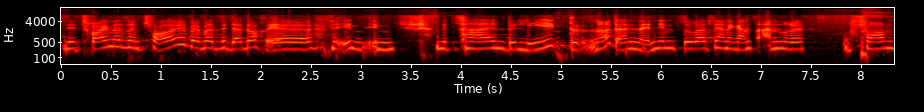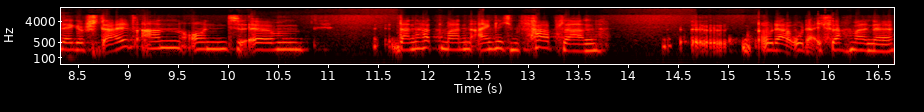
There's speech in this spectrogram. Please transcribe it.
die Träume sind toll, wenn man sie dann doch äh, in, in, mit Zahlen belegt, ne, dann nimmt sowas ja eine ganz andere Form der Gestalt an und ähm, dann hat man eigentlich einen Fahrplan äh, oder, oder ich sag mal eine,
